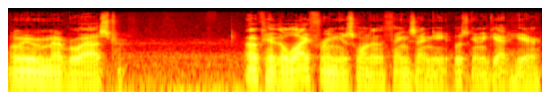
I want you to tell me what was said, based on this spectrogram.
Let me remember what I was. Okay, the life ring is one of the things I need was going to get here.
